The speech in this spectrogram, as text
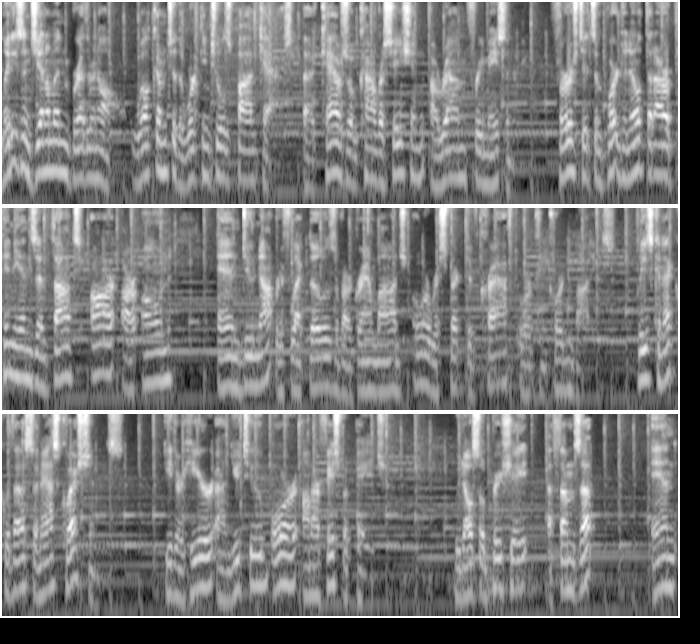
Ladies and gentlemen, brethren all, welcome to the Working Tools Podcast, a casual conversation around Freemasonry. First, it's important to note that our opinions and thoughts are our own and do not reflect those of our Grand Lodge or respective craft or concordant bodies. Please connect with us and ask questions, either here on YouTube or on our Facebook page. We'd also appreciate a thumbs up and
